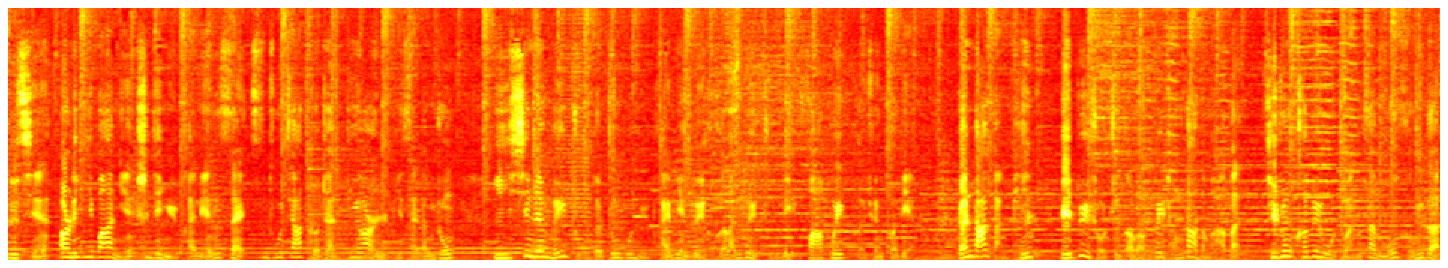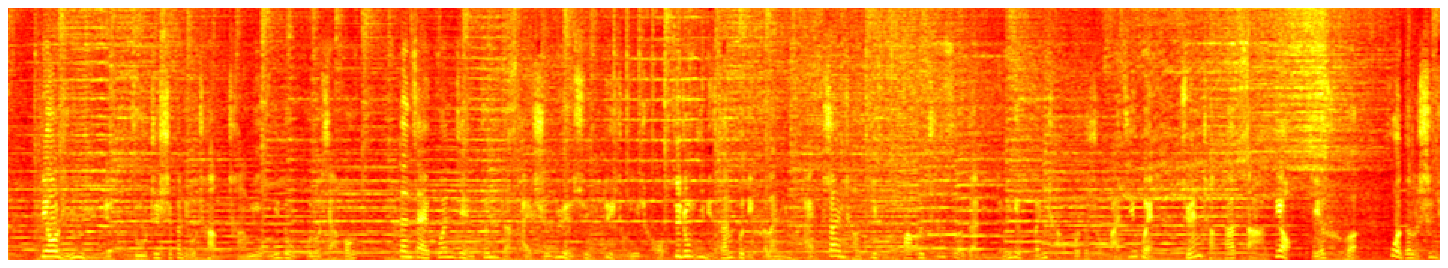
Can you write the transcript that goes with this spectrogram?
日前，2018年世界女排联赛斯图加特站第二日比赛当中，以新人为主的中国女排面对荷兰队主力发挥可圈可点，敢打敢拼，给对手制造了非常大的麻烦。其中和队伍短暂磨合的刁琳宇组织十分流畅，场面一度不落下风。但在关键分的还是略逊对手一筹，最终一比三不敌荷兰女排。上一场替补发挥出色的李盈莹，本场获得首发机会，全场她打吊结合，获得了十九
